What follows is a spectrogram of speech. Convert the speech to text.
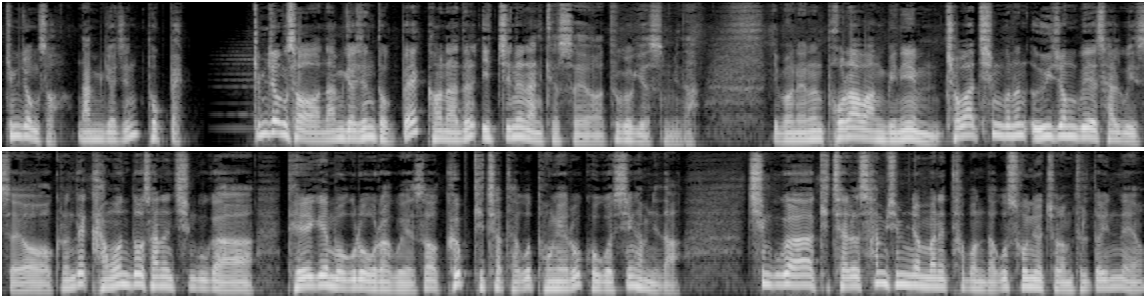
김종서 남겨진 독백. 김종서 남겨진 독백 건아들 잊지는 않겠어요. 두 곡이었습니다. 이번에는 보라왕비님, 저와 친구는 의정부에 살고 있어요. 그런데 강원도 사는 친구가 대게 먹으러 오라고 해서 급 기차 타고 동해로 고고싱 합니다. 친구가 기차를 30년 만에 타본다고 소녀처럼 들떠 있네요.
